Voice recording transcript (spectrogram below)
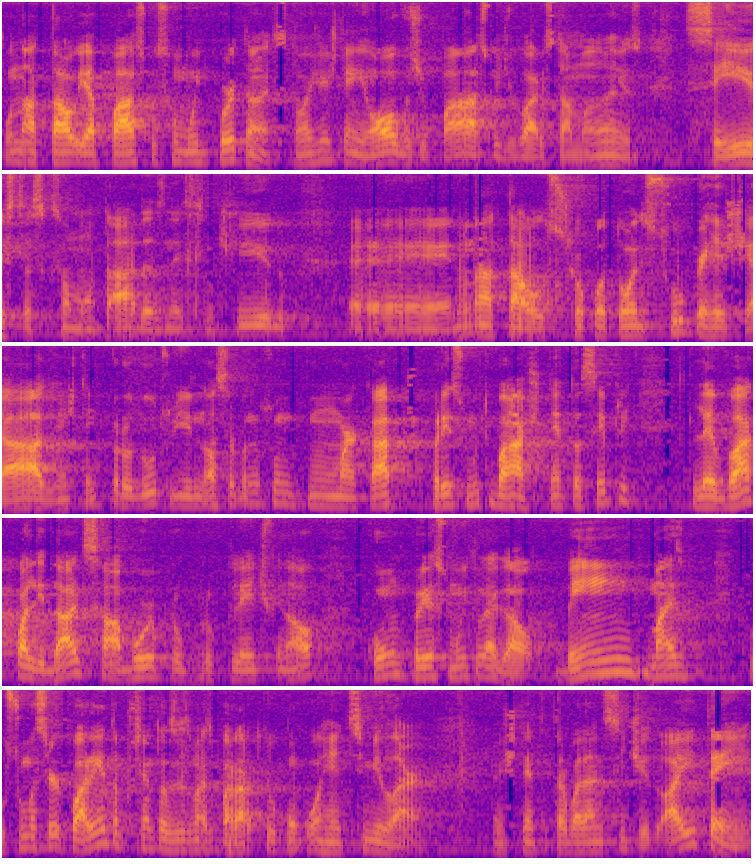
o Natal e a Páscoa são muito importantes. Então a gente tem ovos de Páscoa de vários tamanhos, cestas que são montadas nesse sentido. É, no Natal, os chocotones super recheados, a gente tem produtos e nós temos um, um markup de preço muito baixo. Tenta sempre levar qualidade e sabor para o cliente final com um preço muito legal. Bem mais, costuma ser 40% às vezes mais barato que o concorrente similar. A gente tenta trabalhar nesse sentido. Aí tem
